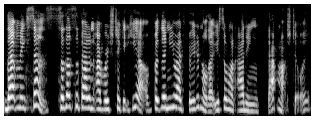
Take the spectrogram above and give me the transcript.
that makes sense. So that's about an average ticket here. But then you add food and all that, you're still not adding that much to it.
